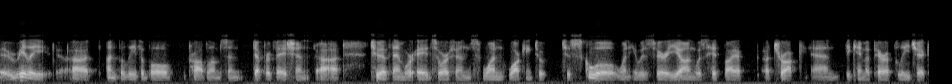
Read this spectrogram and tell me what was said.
uh, really uh, unbelievable problems and deprivation. Uh, two of them were AIDS orphans. One walking to to school when he was very young was hit by a, a truck and became a paraplegic,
